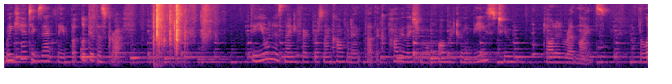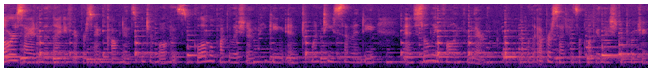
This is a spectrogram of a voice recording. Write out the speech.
We can't exactly, but look at this graph. The UN is 95% confident that the population will fall between these two dotted red lines. The lower side of the 95% confidence interval has global population peaking in 2070 and slowly falling from there, has a population approaching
